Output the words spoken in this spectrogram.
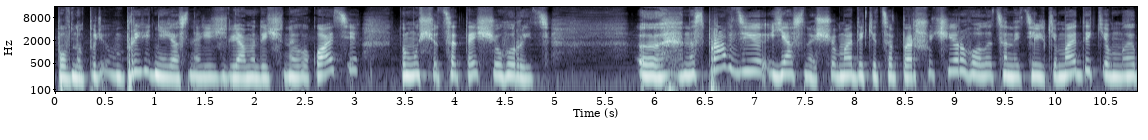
повнопривідні, ясна річ для медичної евакуації, тому що це те, що горить. Е, Насправді ясно, що медики це в першу чергу, але це не тільки медики. Ми,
